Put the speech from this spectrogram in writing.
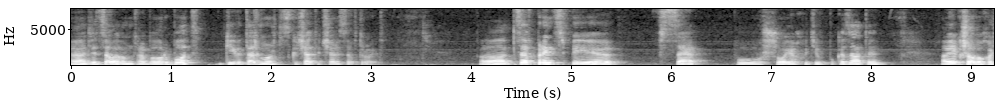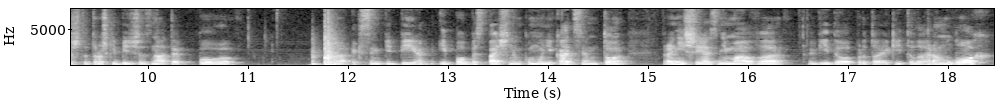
Е, Для цього вам треба Orbot, який ви теж можете скачати через F-Droid. Е, Це, в принципі, все, що я хотів показати. А якщо ви хочете трошки більше знати по е, XMPP і по безпечним комунікаціям, то раніше я знімав е, відео про те, який Telegram лог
